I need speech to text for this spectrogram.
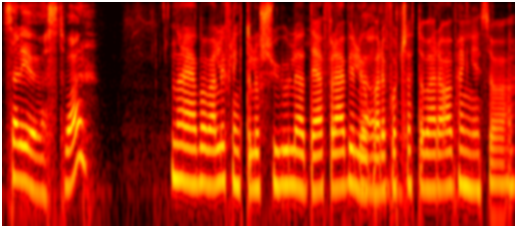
seriøst det var. Nei, jeg var veldig flink til å skjule det, for jeg ville jo Ja. bare fortsette å være avhengig, så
